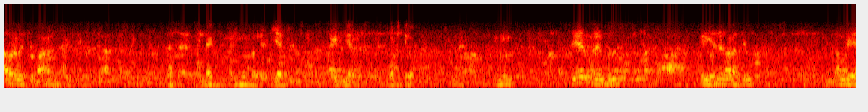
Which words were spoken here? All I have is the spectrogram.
அவர்களுக்கு வாகனம் நடவடிக்கை ரெண்டாயிரத்தி பதிமூணு வந்த டிஆர்பி தகுதி தேர்வு ஓட்டுத் தேர்வு இனி தேர்வுகள் என்பது எதிர்காலத்தில் நம்முடைய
